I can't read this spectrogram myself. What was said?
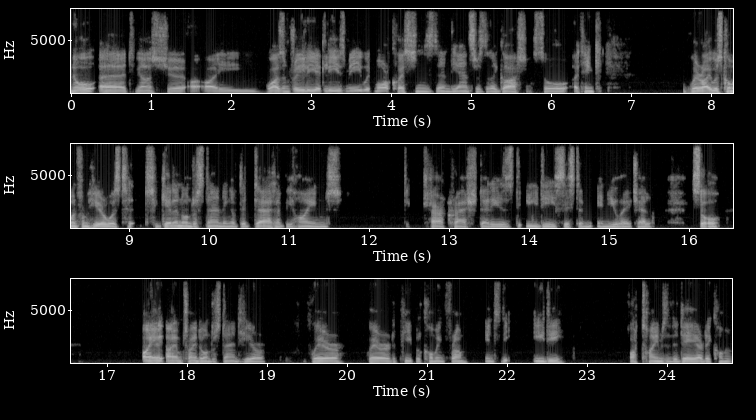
No, uh, to be honest, I wasn't really. It leaves me with more questions than the answers that I got. So I think where I was coming from here was to, to get an understanding of the data behind the car crash that is the ED system in UHL. So I I am trying to understand here where where are the people coming from into the ED? What times of the day are they coming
